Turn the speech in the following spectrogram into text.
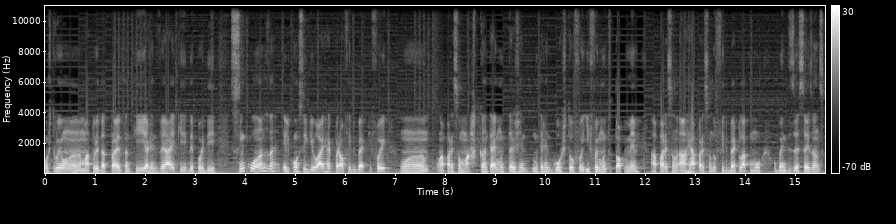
construir uma maturidade para ele, tanto que a gente vê aí que depois de cinco anos, né, ele conseguiu aí recuperar o feedback, que foi uma, uma aparição marcante, aí muita gente, muita gente gostou foi, e foi muito top mesmo a, aparição, a reaparição do feedback lá como o Ben de 16 anos,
